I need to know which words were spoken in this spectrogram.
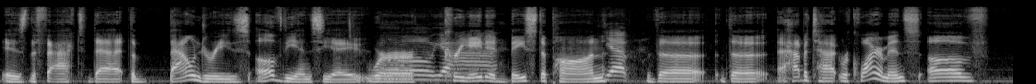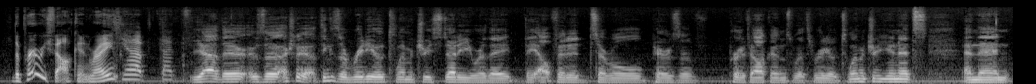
is the fact that the boundaries of the NCA were oh, yeah. created based upon yep. the the habitat requirements of the prairie falcon, right? Yep. That's... Yeah, there was a, actually I think it's a radio telemetry study where they they outfitted several pairs of prairie falcons with radio telemetry units, and then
